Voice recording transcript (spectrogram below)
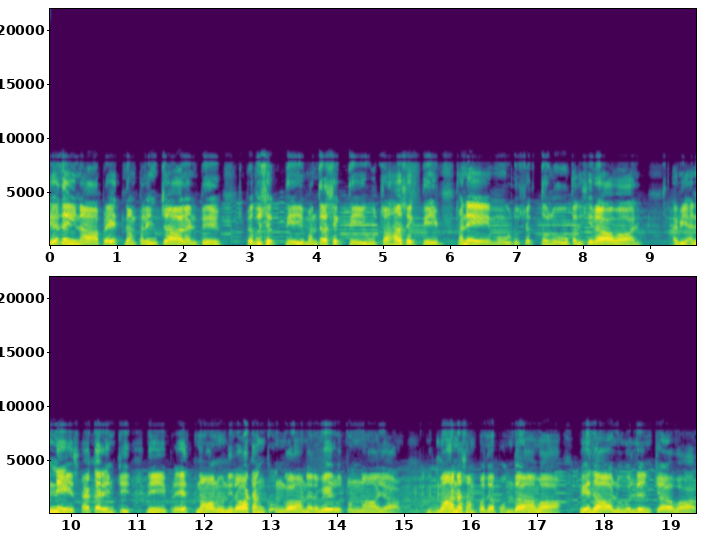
ఏదైనా ప్రయత్నం ఫలించాలంటే ప్రభుశక్తి మంత్రశక్తి ఉత్సాహశక్తి అనే మూడు శక్తులు కలిసి రావాలి. అవి అన్నీ సహకరించి నీ ప్రయత్నాలు నిరాటంకంగా నెరవేరుతున్నాయా? విజ్ఞాన సంపద పొందావా? వేదాలు వల్లించావా?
